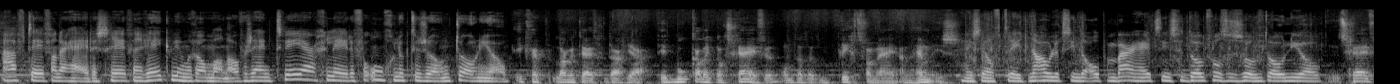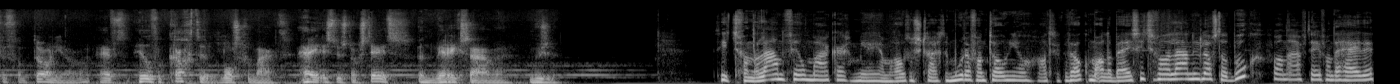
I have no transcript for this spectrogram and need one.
AFT van der Heijden schreef een requiemroman over zijn twee jaar geleden verongelukte zoon Tonio. Ik heb lange tijd gedacht, ja, dit boek kan ik nog schrijven... omdat het een plicht van mij aan hem is. Hij zelf treedt nauwelijks in de openbaarheid sinds de dood van zijn zoon Tonio. Het schrijven van Tonio heeft heel veel krachten losgemaakt. Hij is dus nog steeds een werkzame muze. Siets van der Laan, filmmaker. Mirjam Rotenstruik, de moeder van Tonio. Hartelijk welkom allebei. Siets van der Laan, u las dat boek van AFT van der Heijden.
